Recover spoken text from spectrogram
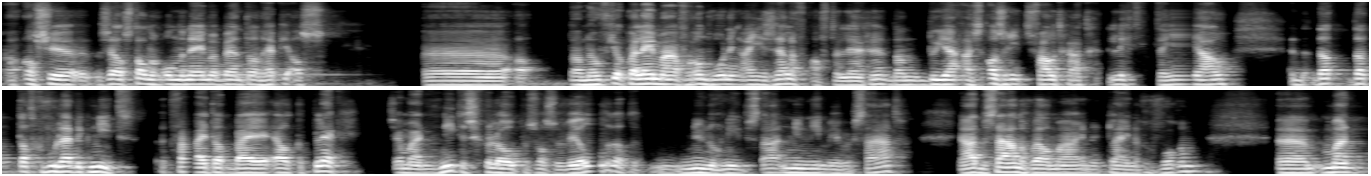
als je zelfstandig ondernemer bent, dan heb je als dan hoef je ook alleen maar verantwoording aan jezelf af te leggen. Dan doe je, als, als er iets fout gaat, ligt het aan jou. Dat, dat, dat gevoel heb ik niet. Het feit dat bij elke plek zeg maar, niet is gelopen zoals we wilden, dat het nu nog niet, bestaat, nu niet meer bestaat. Ja, het bestaat nog wel, maar in een kleinere vorm. Maar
